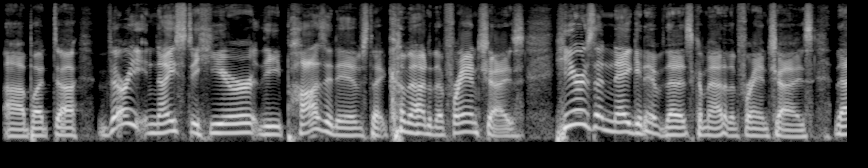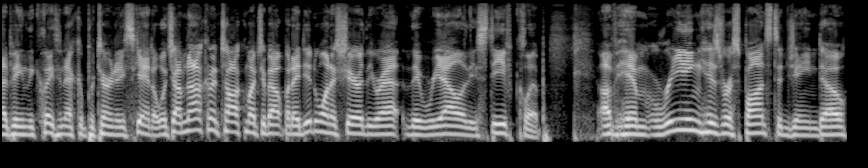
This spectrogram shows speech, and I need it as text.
uh, but uh, very nice to hear the positives that come out of the franchise. Here's a negative that has come out of the franchise. That being the Clayton Echard paternity scandal, which I'm not going to talk much about, but I did want to share the the reality Steve clip of him reading his response to Jane Doe.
